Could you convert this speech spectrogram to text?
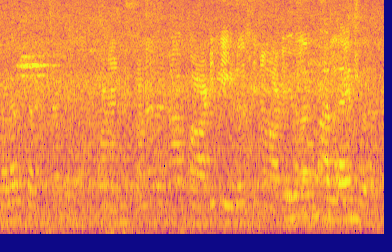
கலர் கரெக்டாக இருபத்தி நாலு. இருபத்தி நாலு லைன் வரும்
